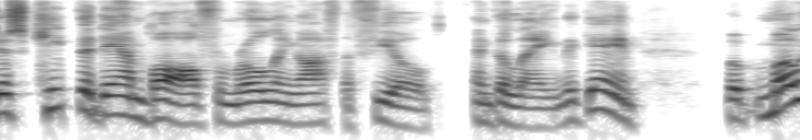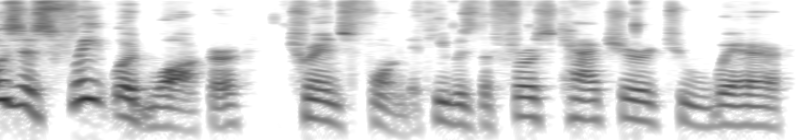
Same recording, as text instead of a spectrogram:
just keep the damn ball from rolling off the field and delaying the game. But Moses Fleetwood Walker transformed it. He was the first catcher to wear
